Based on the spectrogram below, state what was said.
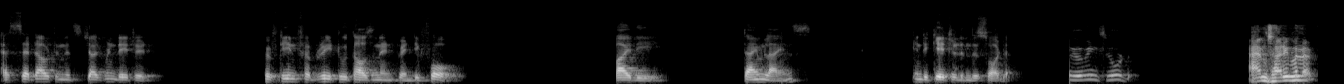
as set out in its judgment dated 15 February 2024 by the timelines indicated in this order. you are being sued. I'm sorry, my lord.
